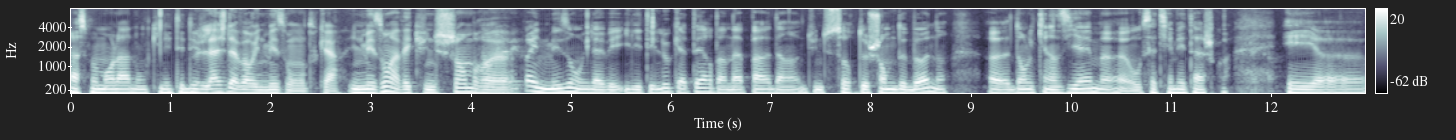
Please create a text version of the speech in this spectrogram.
à ce moment-là. Donc, il était déjà... L'âge d'avoir une maison, en tout cas. Une maison avec une chambre. Non, il n'avait pas une maison. Il, avait, il était locataire d'un d'une sorte de chambre de bonne dans le 15e, au 7e étage. Quoi. Et, euh,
